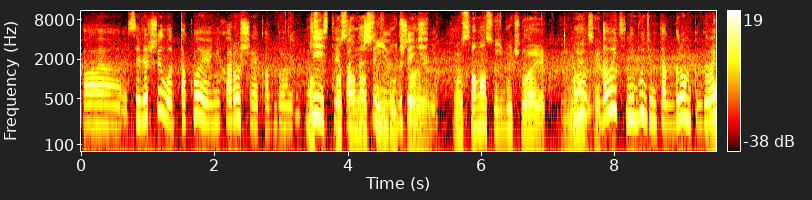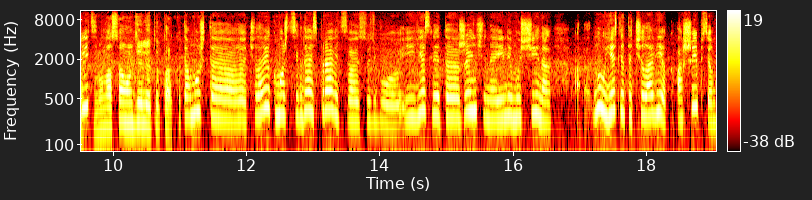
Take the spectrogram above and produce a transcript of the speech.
совершил вот такое нехорошее как бы действие он, он по отношению к женщине. Человека. Он сломал судьбу человека, понимаете? Ну, давайте не будем так громко говорить. Ну, ну, на самом деле это так. Потому что человек может всегда исправить свою судьбу. И если это женщина или мужчина, а, ну, если этот человек ошибся, он,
